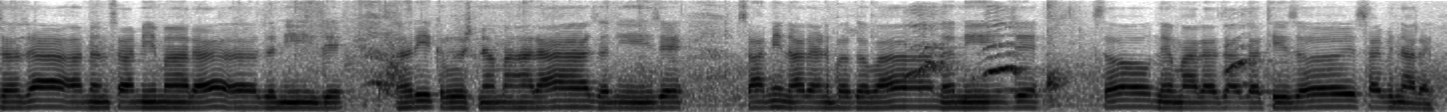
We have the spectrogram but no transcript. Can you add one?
સહજાનંદ સ્વામી મહારાજની જય. હરે કૃષ્ણ મહારાજની જય. સ્વામિનારાયણ ભગવાનની જય. સૌને મારા દાદાથી જય સ્વામિનારાયણ.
